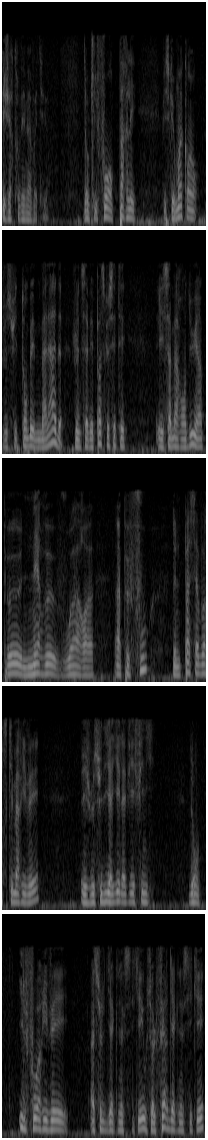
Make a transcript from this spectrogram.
Et j'ai retrouvé ma voiture. Donc il faut en parler. Puisque moi, quand je suis tombé malade, je ne savais pas ce que c'était. Et ça m'a rendu un peu nerveux, voire euh, un peu fou de ne pas savoir ce qui m'arrivait. Et je me suis dit, aïe, la vie est finie. Donc, il faut arriver à se le diagnostiquer ou se le faire diagnostiquer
